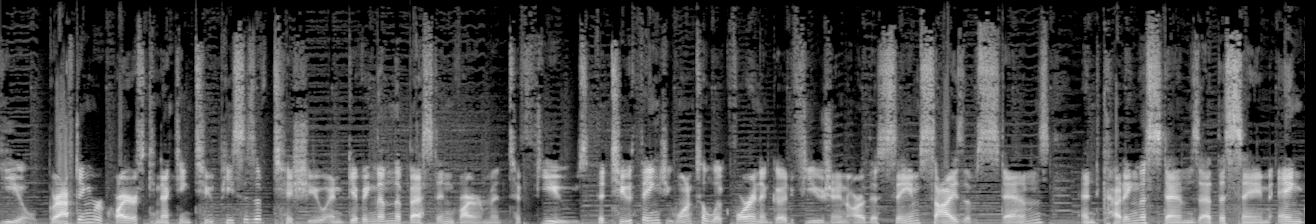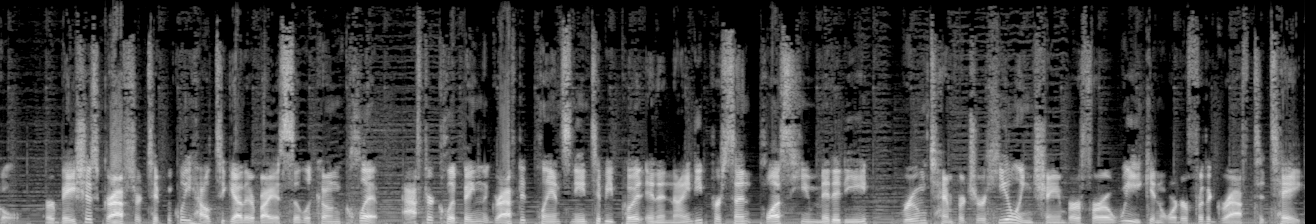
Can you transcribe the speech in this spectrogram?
yield. Grafting requires connecting two pieces of tissue and giving them the best environment to fuse. The two things you want to look for in a good fusion are the same size of stems and cutting the stems at the same angle. Herbaceous grafts are typically held together by a silicone clip. After clipping, the grafted plants need to be put in a 90% plus humidity room temperature healing chamber for a week in order for the graft to take.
